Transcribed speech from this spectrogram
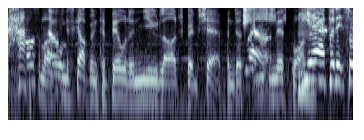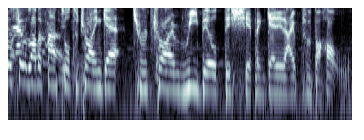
hassle I've Also- been discovering to build a new large grid ship and just using this one. Yeah, but it's also a lot of hassle to try and get to try and rebuild this ship and get it out of the hole.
